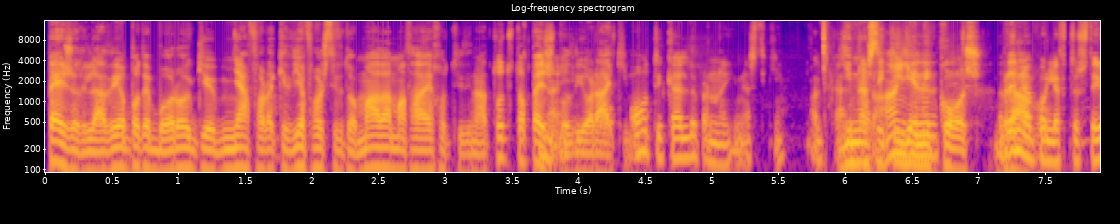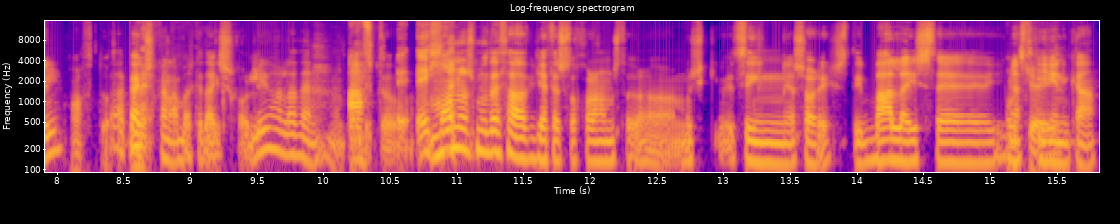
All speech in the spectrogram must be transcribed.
Παίζω δηλαδή, όποτε μπορώ και μια φορά και δύο φορές τη βδομάδα, μα θα έχω τη δυνατότητα, παίζω Ναι, το διωράκι μου. Ό,τι καλύτερο πρέπει να είναι γυμναστική. Ό,τι καλύτερο. Γυμναστική Αν και δεν- γενικώς. Δεν είναι πολύ αυτό το στυλ. Αυτό. Θα παίξω Ναι. κανένα μπασκετάκι στο σχολείο, αλλά δεν είναι πολύ Αυτό- το... ε, έχεις Μόνος μου δεν θα διαθέσω το χρόνο μου στο μουσική... στην, sorry, στην μπάλα ή σε γυμναστική Οκ. γενικά.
